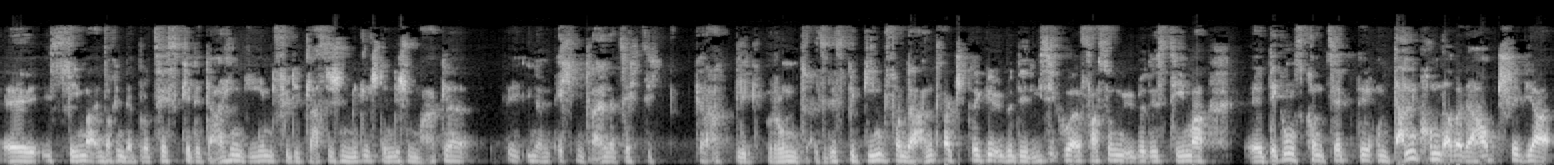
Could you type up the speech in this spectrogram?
äh, ist FEMA einfach in der Prozesskette dahingehend für die klassischen mittelständischen Makler in einem echten 360 Gradblick rund. Also das beginnt von der Antragsstrecke über die Risikoerfassung, über das Thema äh, Deckungskonzepte und dann kommt aber der Hauptschritt, ja,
